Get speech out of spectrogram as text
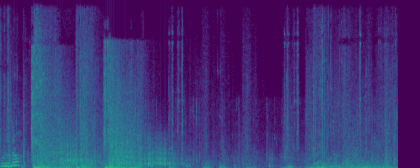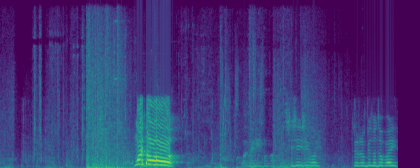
¿Por otro? ¡Muerto! ¿Puedes venir, por favor? Sí, sí, sí, voy. Estoy rompiendo todo por ahí.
